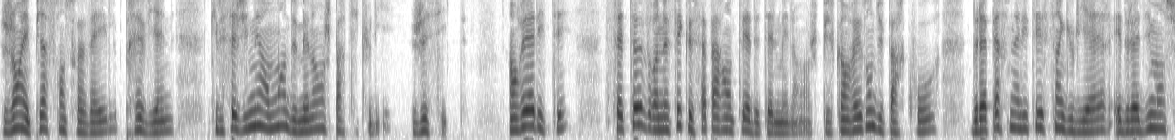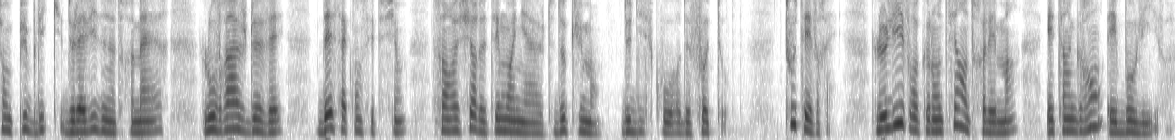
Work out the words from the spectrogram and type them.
Jean et Pierre-François Veil, préviennent qu'il s'agit néanmoins de mélanges particuliers. Je cite. En réalité, cette œuvre ne fait que s'apparenter à de tels mélanges, puisqu'en raison du parcours, de la personnalité singulière et de la dimension publique de la vie de notre mère, l'ouvrage devait, dès sa conception, s'enrichir de témoignages, de documents, de discours, de photos. Tout est vrai. Le livre que l'on tient entre les mains est un grand et beau livre.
